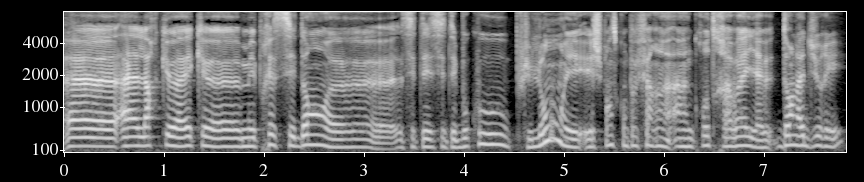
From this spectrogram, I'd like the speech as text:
Euh, alors qu'avec euh, mes précédents, euh, c'était c'était beaucoup plus long, et, et je pense qu'on peut faire un, un, gros travail dans la durée.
